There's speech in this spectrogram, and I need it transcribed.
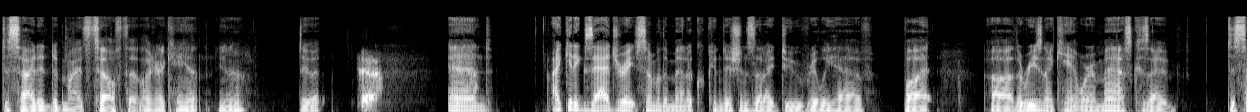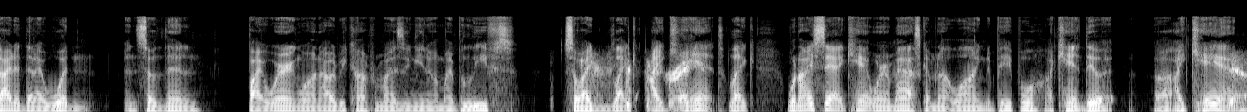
decided to myself that like I can't, you know, do it. And I could exaggerate some of the medical conditions that I do really have, but uh, the reason I can't wear a mask because I decided that I wouldn't, and so then by wearing one, I would be compromising, you know, my beliefs. So I like I can't like when I say I can't wear a mask, I'm not lying to people. I can't do it. Uh, I can. Yeah.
